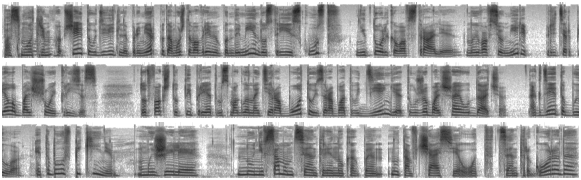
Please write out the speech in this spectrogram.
посмотрим. Вообще это удивительный пример, потому что во время пандемии индустрия искусств не только в Австралии, но и во всем мире претерпела большой кризис. Тот факт, что ты при этом смогла найти работу и зарабатывать деньги, это уже большая удача. А где это было? Это было в Пекине. Мы жили ну, не в самом центре, но как бы, ну, там в часе от центра города.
